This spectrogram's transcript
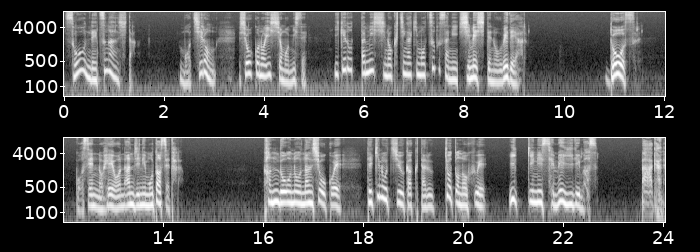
そう熱願した。もちろん証拠の一書も見せ生け取った密使の口書きもつぶさに示しての上である。どうする？五千の兵を汝に持たせたら？感動の難所を越え敵の中核たる京都の笛一気に攻め入ります。バカな。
